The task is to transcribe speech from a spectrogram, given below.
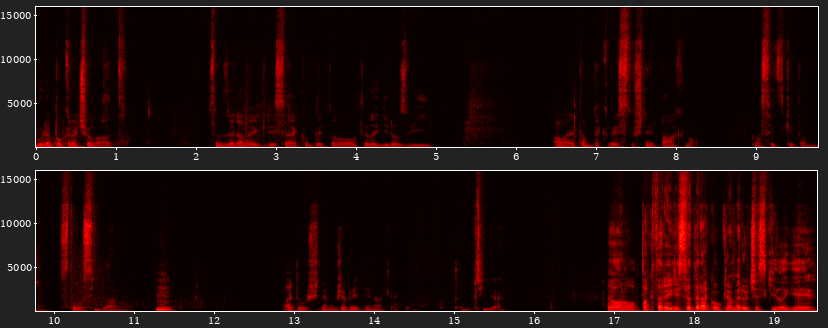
bude pokračovat. Jsem zvědavý, kdy se jakoby to ty lidi dozví. Ale je tam takový slušný pách, no. Klasicky tam z toho sídla, no. Hm, A to už nemůže být jinak, jako. To mi přijde. Jo, no, pak tady, když se teda koukneme do České ligy,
